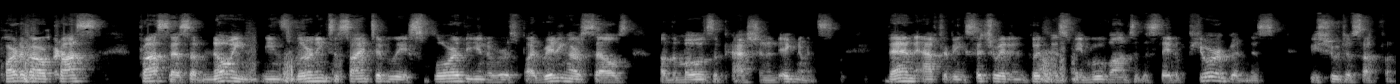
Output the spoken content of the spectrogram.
Part of our process process of knowing means learning to scientifically explore the universe by ridding ourselves of the modes of passion and ignorance. Then, after being situated in goodness, we move on to the state of pure goodness, Vishuddha Sattva.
